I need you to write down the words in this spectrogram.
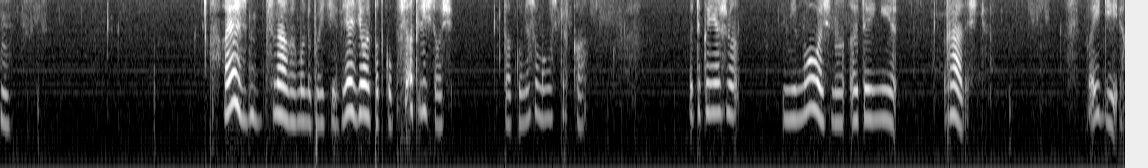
Хм. А я знаю, как можно пройти. Я сделать подкоп. Все отлично вообще. Так, у меня сломалась кирка. Это, конечно, не новость, но это не радость. По идее.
